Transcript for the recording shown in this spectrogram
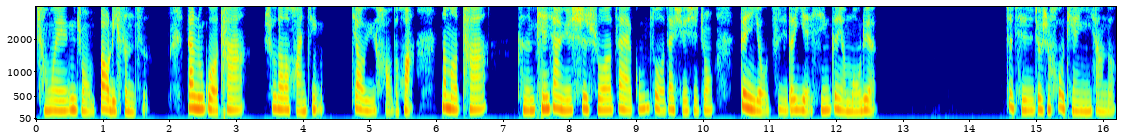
成为那种暴力分子，但如果他受到的环境教育好的话，那么他可能偏向于是说在工作在学习中更有自己的野心，更有谋略。这其实就是后天影响的，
